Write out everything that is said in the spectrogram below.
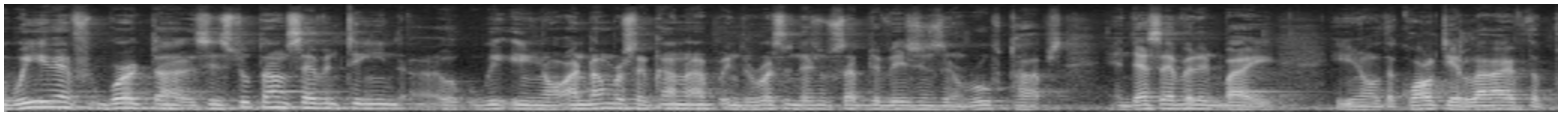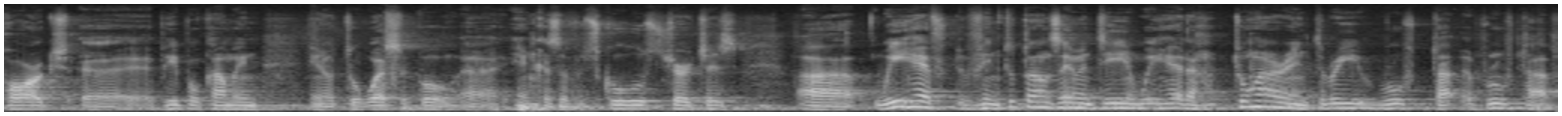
We have worked, uh, since 2017, uh, we, you know, our numbers have gone up in the residential subdivisions and rooftops, and that's evident by, you know, the quality of life, the parks, uh, people coming, you know, to Weslaco, uh, because of schools, churches. Uh, We have, in 2017, we had 203 rooftop- rooftops,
